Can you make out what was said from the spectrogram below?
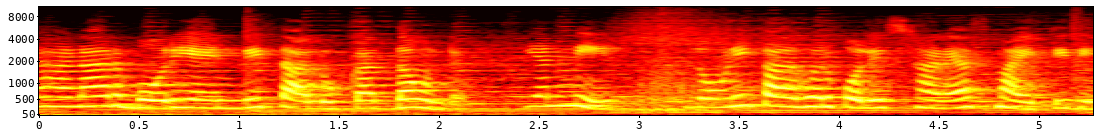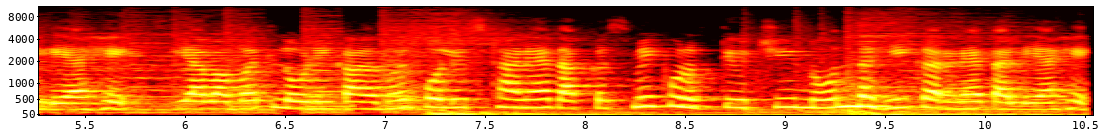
राहणार बोरिएंडी तालुका दौंड यांनी लोणी काळभर पोलीस ठाण्यास माहिती दिली आहे. याबाबत लोणी काळभर पोलीस ठाण्यात आकस्मिक मृत्यूची नोंदही करण्यात आली आहे.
